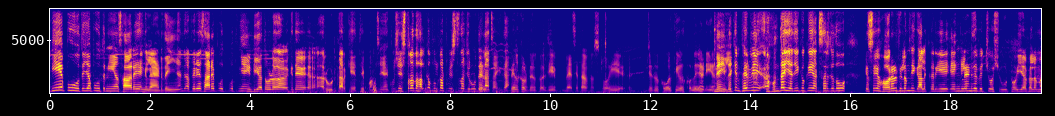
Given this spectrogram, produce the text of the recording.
ਵੀ ਇਹ ਭੂਤ ਜਾਂ ਭੂਤਨੀਆਂ ਸਾਰੇ ਇੰਗਲੈਂਡ ਦੇ ਹੀ ਆ ਜਾਂ ਫਿਰ ਇਹ ਸਾਰੇ ਭੂਤ ਭੂਤਨੀਆਂ ਇੰਡੀਆ ਤੋਂ ਕਿਤੇ ਰੂਟ ਕਰਕੇ ਇੱਥੇ ਪਹੁੰਚੇ ਆ ਕੁਝ ਇਸ ਤਰ੍ਹਾਂ ਦਾ ਹਲਕਾ ਫੁਲਕਾ ਟਵਿਸਟ ਤਾਂ ਜ਼ਰੂਰ ਦੇਣਾ ਚਾਹੀਦਾ। ਬਿਲਕੁਲ ਬਿਲਕੁਲ ਜੀ। ਵੈਸੇ ਤਾਂ ਸਟੋਰੀ ਜਦੋਂ ਖੋਲਤੀ ਉਹ ਖੁੱਲ ਜਾਣੀ ਹੈ ਨਹੀਂ ਲੇਕਿਨ ਫਿਰ ਵੀ ਹੁੰਦਾ ਹੀ ਹੈ ਜੀ ਕਿਉਂਕਿ ਅਕਸਰ ਜਦੋਂ ਕਿਸੇ ਹਾਰਰ ਫਿਲਮ ਦੀ ਗੱਲ ਕਰੀਏ ਇੰਗਲੈਂਡ ਦੇ ਵਿੱਚ ਉਹ ਸ਼ੂਟ ਹੋਈ ਹੈ ਫਿਲਮ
